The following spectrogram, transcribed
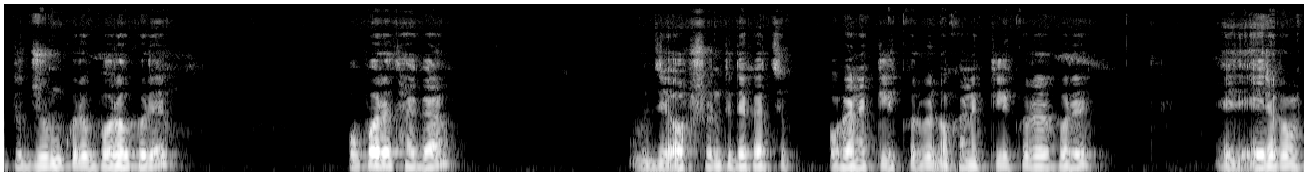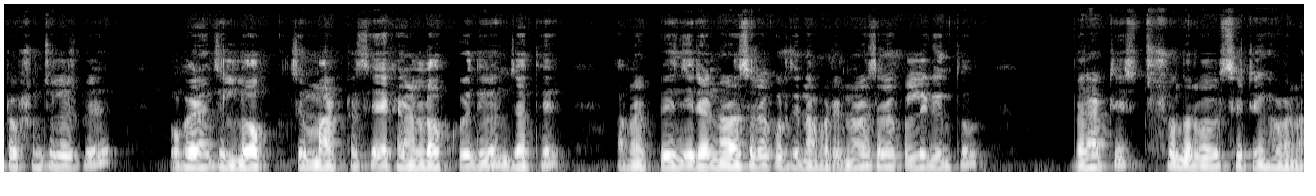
একটু জুম করে, বড় করে উপরে থাকা যে অপশনটি দেখাচ্ছে, ওখানে ক্লিক করবেন। ওখানে ক্লিক করার পরে এই যে এইরকম একটা অপশন চলে আসবে। ওখানে যে লক যে মার্কটা আছে, এখানে লক করে দিবেন যাতে আপনার পেজ এটা নড়াচড়া করতে না পারে। নড়াচড়া করলে কিন্তু ব্যানারটি সুন্দরভাবে সেটিং হবে না।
